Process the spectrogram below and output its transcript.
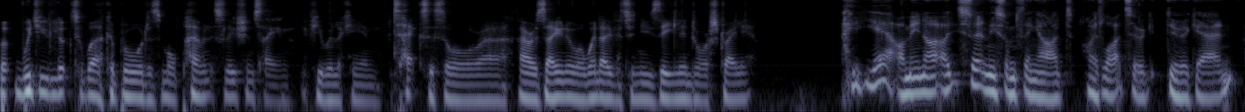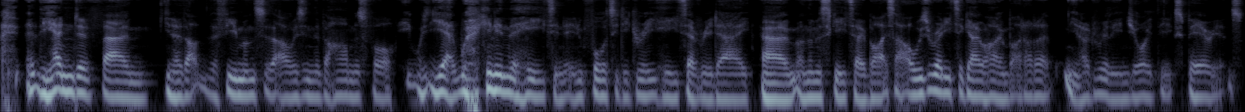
But would you look to work abroad as a more permanent solution, saying if you were looking in Texas or uh, Arizona or went over to New Zealand or Australia? Yeah, I mean, I, it's certainly something I'd I'd like to do again. At the end of um, you know that the few months that I was in the Bahamas for, it was yeah working in the heat in, in forty degree heat every day, um, and the mosquito bites. I was ready to go home, but I'd had a you know I'd really enjoyed the experience.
